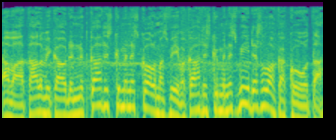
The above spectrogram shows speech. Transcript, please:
avaa talvikauden nyt 23-25. lokakuuta.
